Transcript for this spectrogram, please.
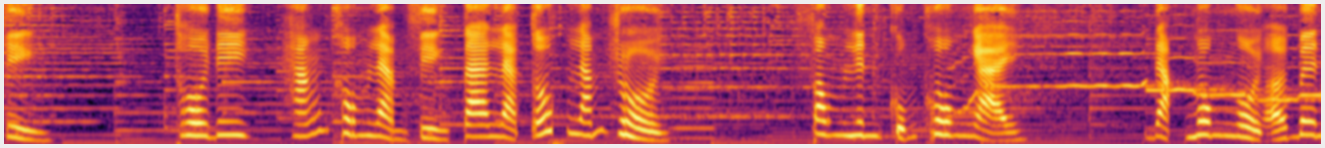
phiền. Thôi đi. Hắn không làm phiền ta là tốt lắm rồi. Phong Linh cũng khôn ngại. Đặt mông ngồi ở bên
